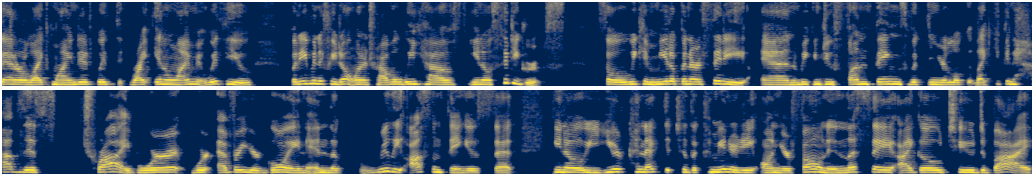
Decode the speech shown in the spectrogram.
that are like minded with right in alignment with you. But even if you don't want to travel, we have, you know, city groups so we can meet up in our city and we can do fun things within your local, like you can have this tribe where wherever you're going. And the really awesome thing is that you know you're connected to the community on your phone. And let's say i go to dubai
